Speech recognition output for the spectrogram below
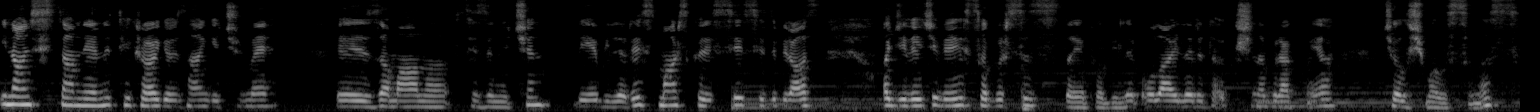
İnanç sistemlerini tekrar gözden geçirme e, zamanı sizin için diyebiliriz. Mars karesi sizi biraz aceleci ve sabırsız da yapabilir. Olayları da akışına bırakmaya çalışmalısınız.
